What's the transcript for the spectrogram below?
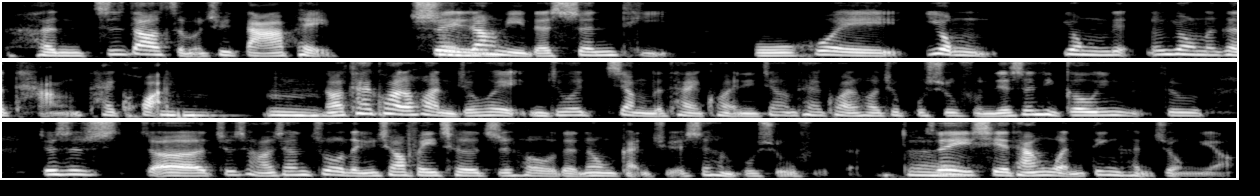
很知道怎么去搭配，所以让你的身体不会用用用那个糖太快。嗯嗯，然后太快的话，你就会你就会降得太快，你降得太快的话就不舒服，你的身体 going through 就是呃就是好像坐了云霄飞车之后的那种感觉是很不舒服的。对，所以血糖稳定很重要。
